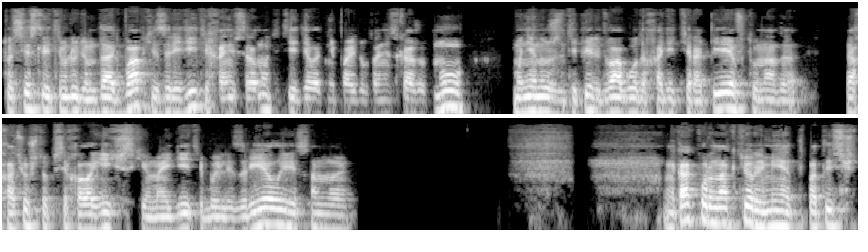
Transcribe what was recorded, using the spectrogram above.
То есть, если этим людям дать бабки, зарядить их, они все равно детей делать не пойдут. Они скажут, ну, мне нужно теперь два года ходить к терапевту, надо... Я хочу, чтобы психологически мои дети были зрелые со мной. Как порноактер имеет по тысяче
